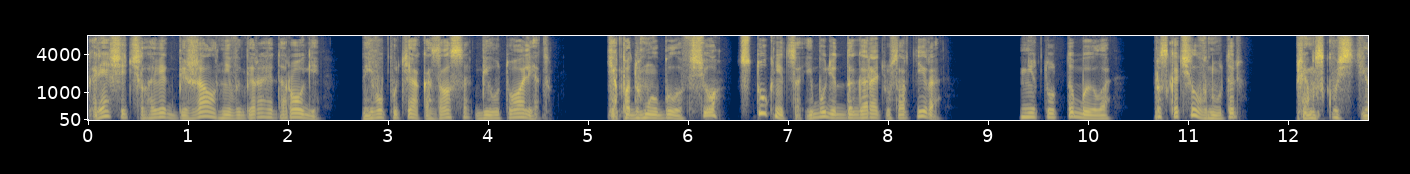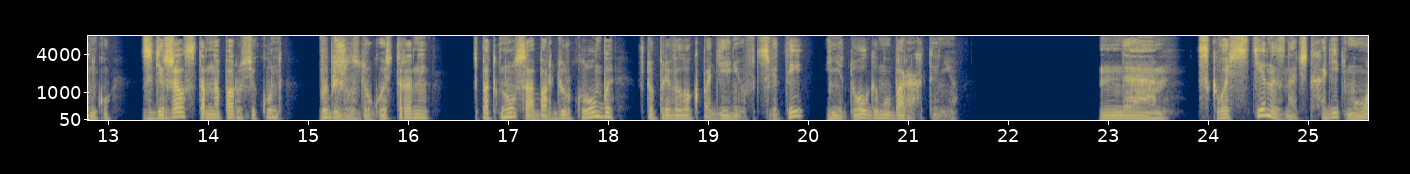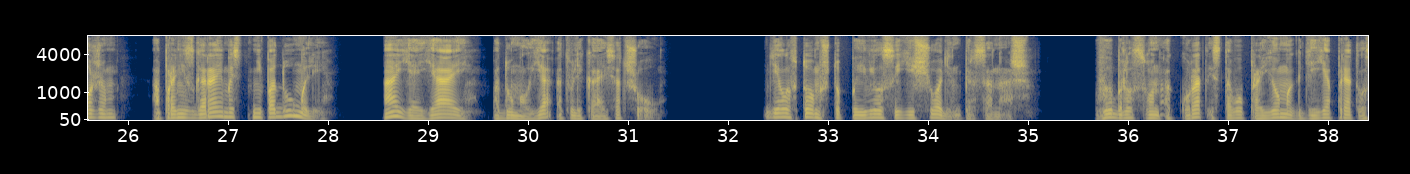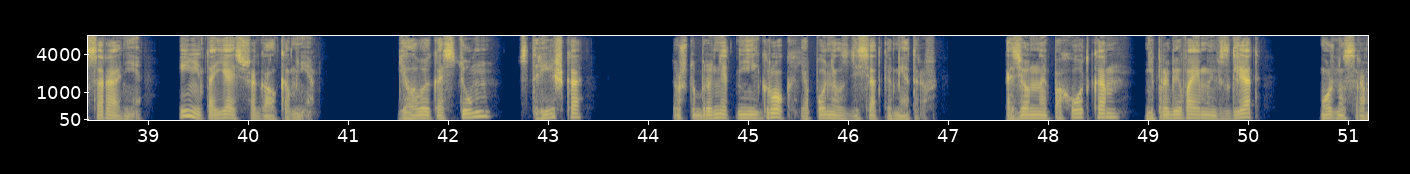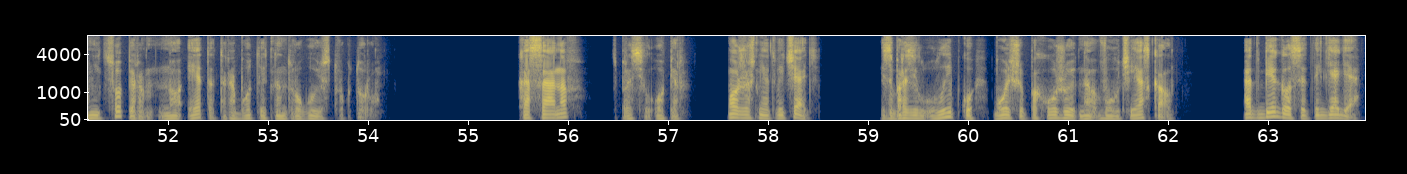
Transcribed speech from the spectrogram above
Горящий человек бежал, не выбирая дороги. На его пути оказался биотуалет. Я подумал, было все, стукнется и будет догорать у сортира. Не тут-то было. Проскочил внутрь, прямо сквозь стенку, задержался там на пару секунд, выбежал с другой стороны, споткнулся о бордюр клумбы, что привело к падению в цветы и недолгому барахтанию. Да, сквозь стены, значит, ходить можем, а про несгораемость не подумали. Ай-яй-яй, подумал я, отвлекаясь от шоу. Дело в том, что появился еще один персонаж. Выбрался он аккурат из того проема, где я прятался ранее, и, не таясь, шагал ко мне. Деловой костюм, стрижка. То, что брюнет не игрок, я понял с десятка метров. Казенная походка, непробиваемый взгляд можно сравнить с опером, но этот работает на другую структуру. «Хасанов?» — спросил опер. «Можешь не отвечать». Изобразил улыбку, больше похожую на волчий оскал. «Отбегался ты, дядя!»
